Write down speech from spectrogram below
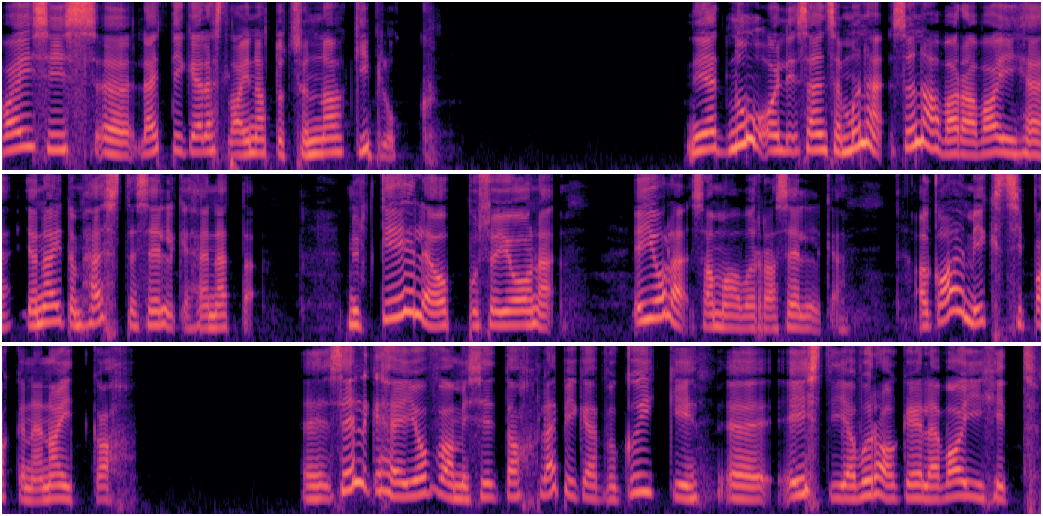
või siis äh, läti keelest lainatud sõna kibluk. nii et nu oli säänse mõne sõnavara vaihe ja näid on hästi selge näta. nüüd keeleoppuse joone ei ole samavõrra selge, aga aemi iks tsipakene näid kah Eh, selgehe jovvamisi tah läbi käib kõiki eh, eesti ja võro keele vaihit.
